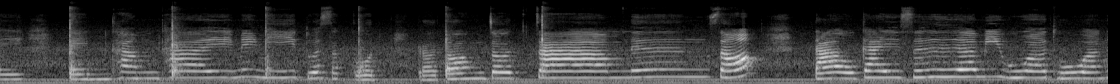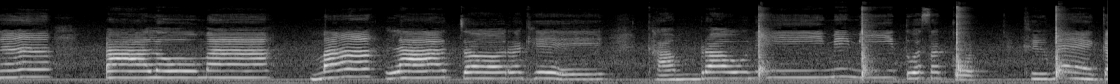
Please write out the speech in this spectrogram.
ย เป็นคำไทยไม่มีตัวสะกด เราต้องจดจำหนึ่งสอง เต่าไก่เสือมีวัวถั่วงาปลาโลมามาลาจระเข้คำเรานี้ไม่มีตัวสะกด คือแม่ก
